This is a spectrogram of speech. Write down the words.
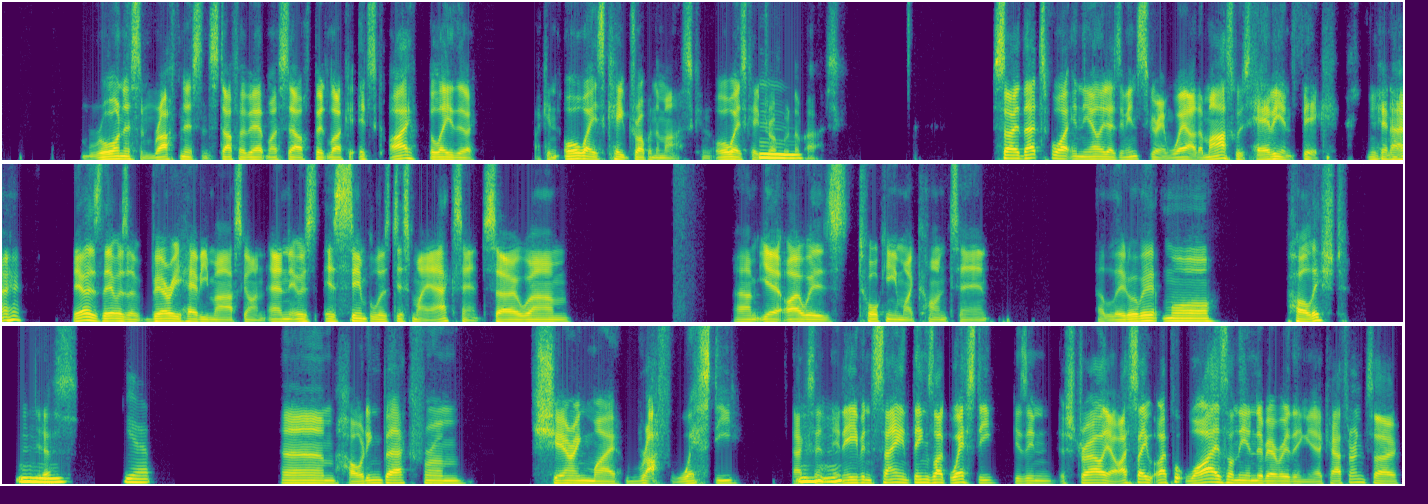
rawness and roughness and stuff about myself, but like it's, I believe that I can always keep dropping the mask and always keep dropping the mask. So that's why in the early days of Instagram, wow, the mask was heavy and thick, you know? There was there was a very heavy mask on, and it was as simple as just my accent. So um um yeah, I was talking in my content a little bit more polished. Mhm. Yes. Yep. Um holding back from sharing my rough Westy accent Mhm. and even saying things like Westy because in Australia I say I put Y's on the end of everything, yeah, Catherine. So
